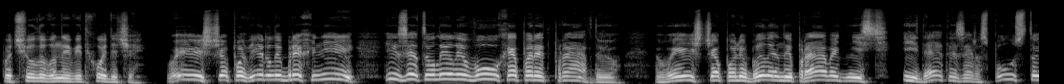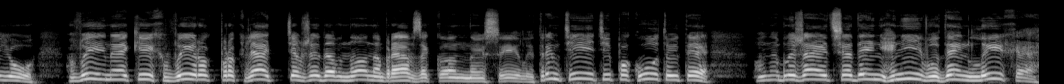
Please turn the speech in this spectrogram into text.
почули вони відходячи. Ви, що повірили брехні і затулили вуха перед правдою. Ви, що полюбили неправедність і йдете за розпустою, ви, на яких вирок прокляття вже давно набрав законної сили. Тремтіть і покутуйте, бо наближається день гніву, день лиха,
